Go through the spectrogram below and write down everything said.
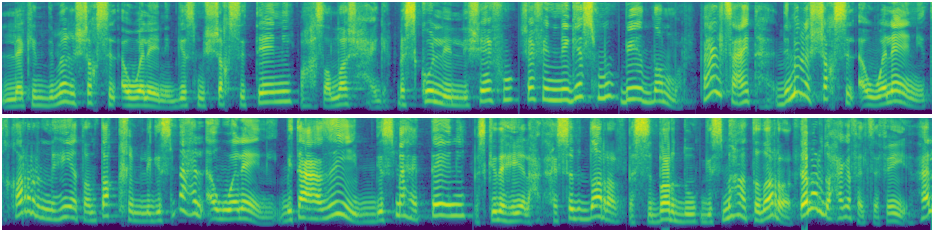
لكن دماغ الشخص الأولاني بجسم الشخص التاني ما حصلهاش حاجة. بس كل اللي شافه شاف إن جسمه بيتدمر. فهل ساعتها دماغ الشخص الأولاني تقرر إن هي تنتقم لجسمها الأولاني بتعذيب جسمها التاني؟ بس كده هي اللي هتحس بالضرر. بس برضه جسمها تضرر. ده برضه حاجة فلسفية. العربيه هل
